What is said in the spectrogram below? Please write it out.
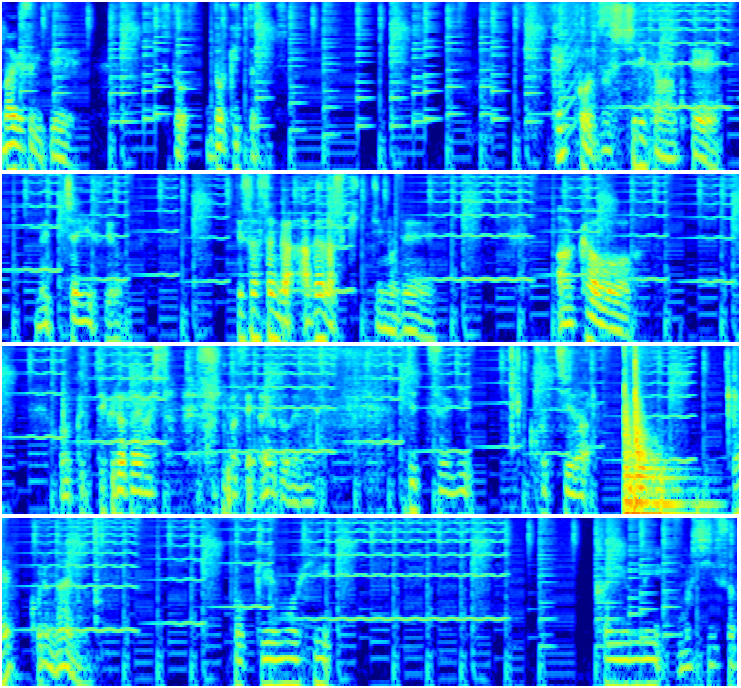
曲げすぎてちょっとドキッとしました結構ずっしり感あってめっちゃいいですよ。でさっさんが赤が好きっていうので赤を送ってくださいました。すいませんありがとうございます。で次こちら。え？これないの？ポケモヒ。かゆみ虫刺さ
